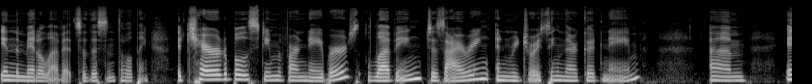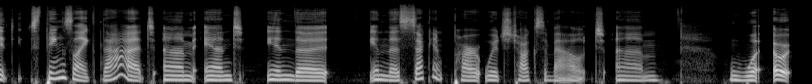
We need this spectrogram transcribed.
in the middle of it, so this isn't the whole thing. A charitable esteem of our neighbors, loving, desiring, and rejoicing their good name. Um, it things like that, um, and in the in the second part, which talks about um, what or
